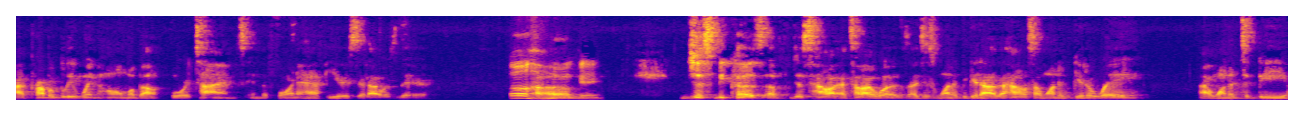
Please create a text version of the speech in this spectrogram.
I probably went home about four times in the four and a half years that I was there. Oh, um, okay just because of just how that's how I was. I just wanted to get out of the house. I wanted to get away. I wanted to be,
